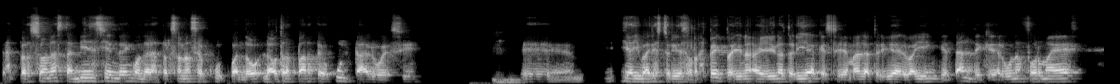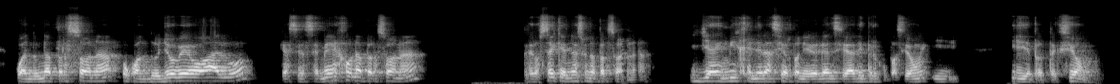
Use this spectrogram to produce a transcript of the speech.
las personas también sienten cuando, las personas cuando la otra parte oculta algo de sí. Eh, y hay varias teorías al respecto. Hay una, hay una teoría que se llama la teoría del valle inquietante, que de alguna forma es cuando una persona o cuando yo veo algo que se asemeja a una persona, pero sé que no es una persona, ya en mí genera cierto nivel de ansiedad y preocupación y, y de protección.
